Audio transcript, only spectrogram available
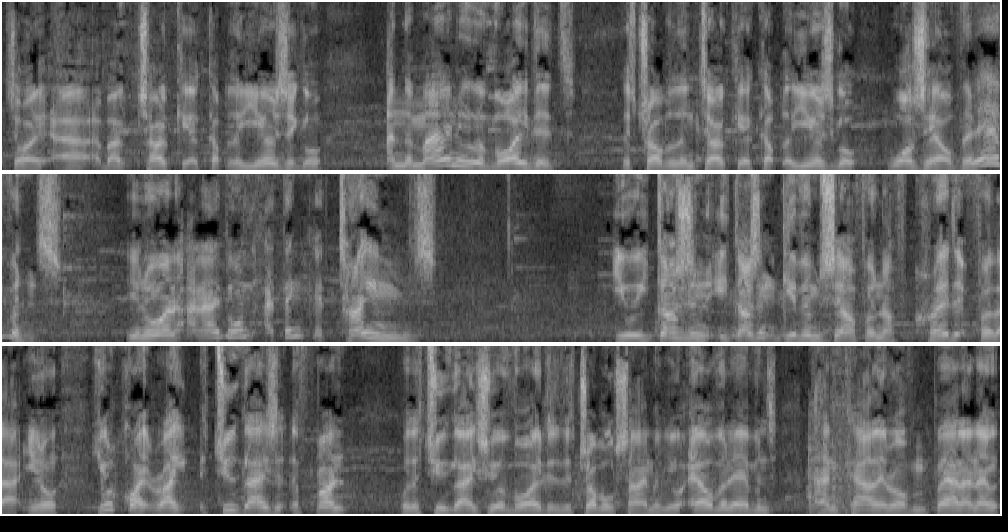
sorry, uh, about Turkey a couple of years ago. And the man who avoided the trouble in Turkey a couple of years ago was Elfyn Evans. You know, and, and I don't. I think at times, you know, he doesn't. He doesn't give himself enough credit for that. You know, you're quite right. The two guys at the front were the two guys who avoided the trouble, Simon. You know, Elfyn Evans and Kalle Rovanperä. Now,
